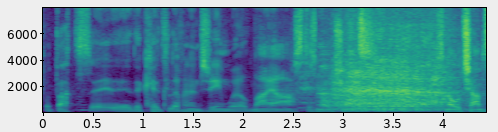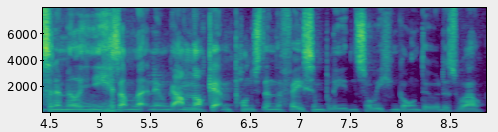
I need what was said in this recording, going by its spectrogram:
But that's uh, the kid's living in dream world. My ass. There's no chance. There's no chance in a million years I'm letting him. Go. I'm not getting punched in the face and bleeding, so he can go and do it as well.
